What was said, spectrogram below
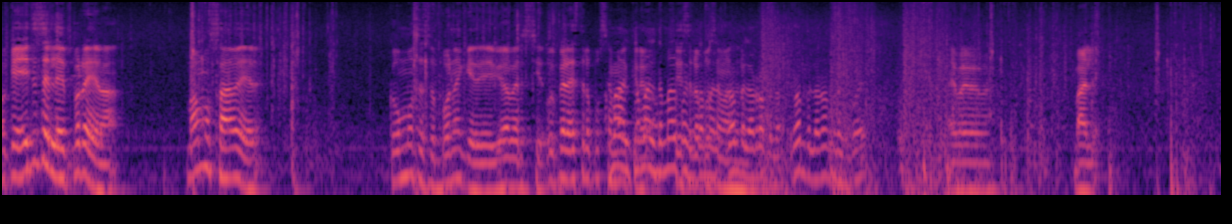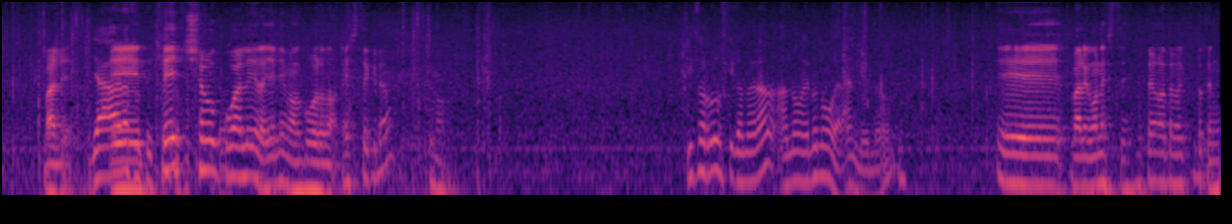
Ok, este es el de prueba. Vamos a ver cómo se supone que debió haber sido. Uy, espera, este lo puse Está mal, mal, está mal, está mal, este está mal. mal. Rómpelo, rómpelo, rómpelo, rómpelo, se puede. Ahí va, ahí va, ahí va. Vale. Vale. Ya, eh, techo. ¿cuál era? Ya ni me acuerdo. ¿Este creo? No. Piso rústico, ¿no era? Ah, no, era uno grande, ¿no? Eh, vale, con este. Lo tengo, lo tengo, aquí lo tengo.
